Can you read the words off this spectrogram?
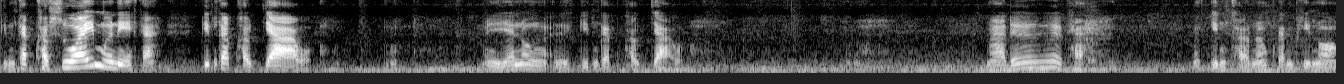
กินกับข้าวสวยมื้อนี้ค่ะ กินกับข้าวเจ้ามมียายน้องกินกับข้าวเจ้า มาเด้อค่ะ มากินข้าวน้ำกันพี่น้อง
